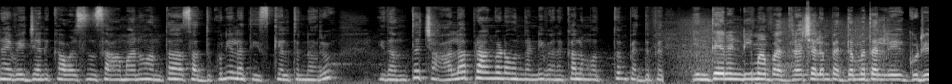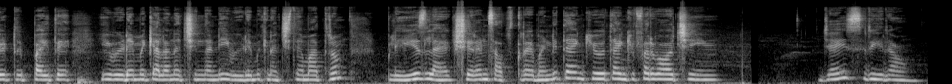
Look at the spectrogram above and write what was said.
నైవేద్యానికి కావాల్సిన సామాను అంతా సర్దుకుని ఇలా తీసుకెళ్తున్నారు. ఇదంతా చాలా ప్రాంగణం ఉందండి. వెనకాల మొత్తం పెద్ద పెద్ద ఇంతేనండి మా భద్రాచలం పెద్దమ్మ తల్లి గుడి ట్రిప్ అయితే ఈ వీడియో మీకు ఎలా నచ్చిందండి? ఈ వీడియో మీకు నచ్చితే మాత్రం please like share and subscribe అండి. Thank you. Thank you for watching. జై శ్రీరామ్.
